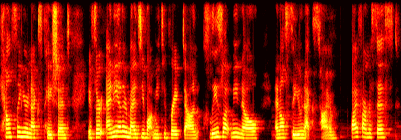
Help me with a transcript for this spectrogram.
counseling your next patient. If there are any other meds you want me to break down, please let me know and I'll see you next time. Bye, pharmacist.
